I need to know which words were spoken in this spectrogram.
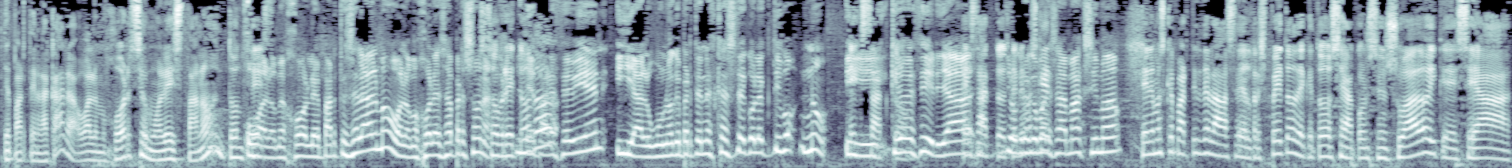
te parte en la cara o a lo mejor se molesta, ¿no? Entonces... O a lo mejor le partes el alma, o a lo mejor esa persona Sobre le todo- parece bien y alguno que pertenezca a este colectivo no. Y Exacto. quiero decir, ya Exacto, yo creo tenemos que esa máxima tenemos que partir de la base del respeto, de que todo sea consensuado y que sea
